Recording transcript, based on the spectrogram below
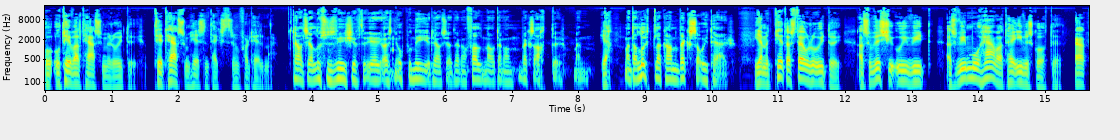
og, og det er vel det som er ute. Det er det som hesen teksten forteller meg. Det er altså lusens vidskifter er jo eisen opp og nye, det er altså at den kan fallna og det kan vekse atter, men, ja. men det luttla kan vekse ut her. Ja, men det er større ute. Altså, hvis vi, vi, altså, vi må heva det her iverskåte, at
